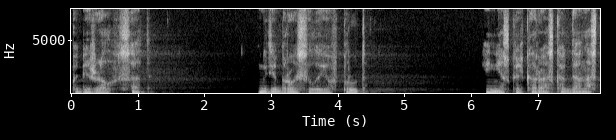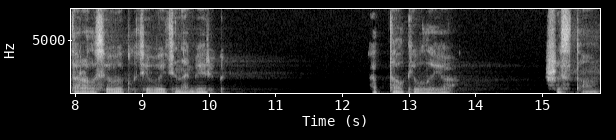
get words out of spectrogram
побежал в сад, где бросил ее в пруд, и несколько раз, когда она старалась выплыть и выйти на берег, отталкивал ее шестом.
